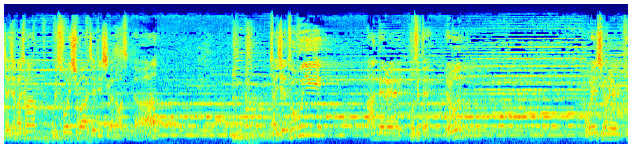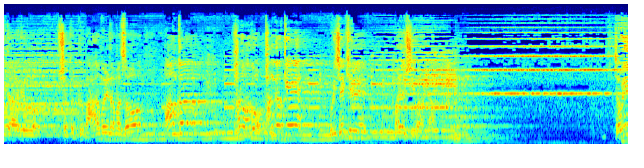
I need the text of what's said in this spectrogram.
자, 이제 마지막 우리 수원 씨와 재진 씨가 나왔습니다. 자, 이제 두 분이 안대를 벗을 때, 여러분, 오랜 시간을 기다려 주셨던 그 마음을 담아서 마음껏 환호하고 반갑게 우리 제키를 맞아주시기 바랍니다. 자, 우리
